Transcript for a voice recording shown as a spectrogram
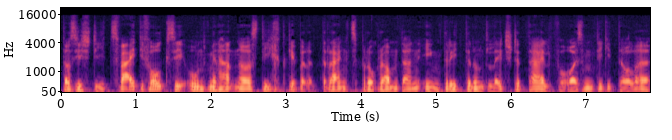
das ist die zweite Folge und wir haben noch ein dicht gedrängtes Programm dann im dritten und letzten Teil von unserem digitalen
